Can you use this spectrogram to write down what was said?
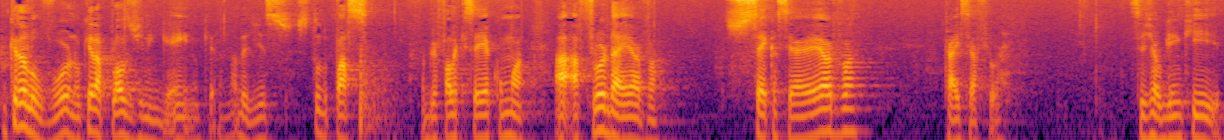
Não queira louvor, não queira aplauso de ninguém, não queira nada disso. Isso tudo passa. A Bíblia fala que isso aí é como a, a, a flor da erva. Seca-se a erva, cai-se a flor. Seja alguém que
